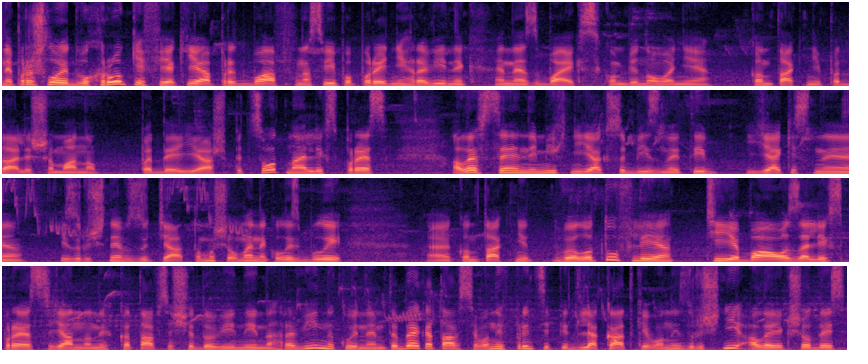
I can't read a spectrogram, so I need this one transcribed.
Не пройшло і двох років, як я придбав на свій попередній гравійник NS Bikes комбіновані контактні педалі Shimano PDIH 500 на AliExpress, але все не міг ніяк собі знайти якісне і зручне взуття. Тому що у мене колись були е, контактні велотуфлі Тієбао з AliExpress. Я на них катався ще до війни на гравійнику і на МТБ катався. Вони, в принципі, для катки вони зручні, але якщо десь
